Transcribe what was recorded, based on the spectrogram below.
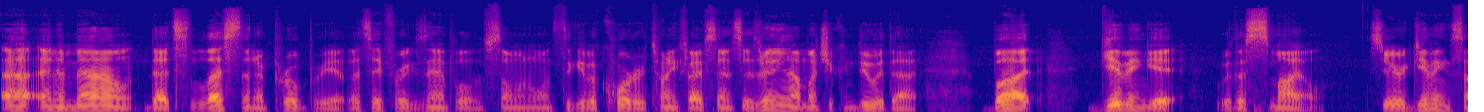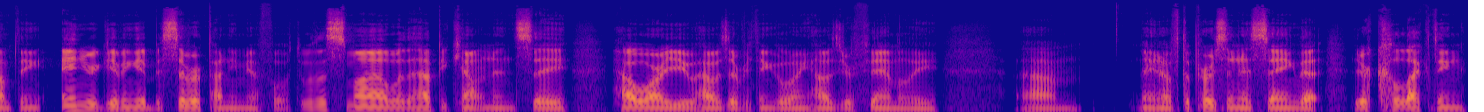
uh, an amount that's less than appropriate. Let's say, for example, if someone wants to give a quarter, 25 cents, there's really not much you can do with that. But giving it with a smile. So you're giving something and you're giving it yafot, with a smile, with a happy countenance. Say, how are you? How's everything going? How's your family? Um, you know, if the person is saying that they're collecting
